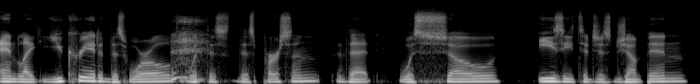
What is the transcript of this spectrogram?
and like you created this world with this this person that was so easy to just jump in.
